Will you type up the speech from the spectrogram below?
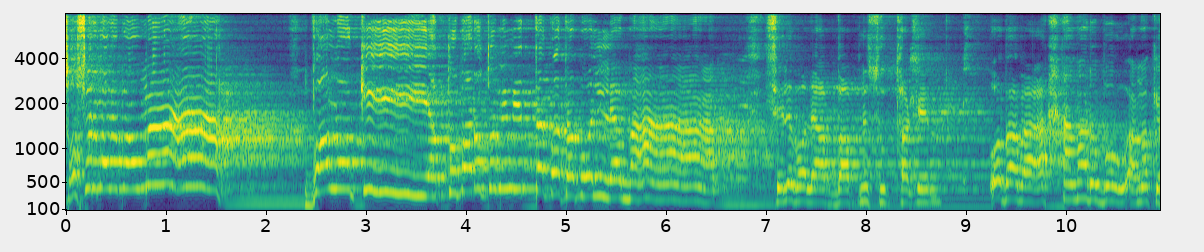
শ্বশুর বলে বৌমা, বলো কি এত বড় তুমি মিথ্যা কথা বললে মা ছেলে বলে, আব্বা, আপনি চুপ থাকেন। ও বাবা আমার বউ আমাকে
